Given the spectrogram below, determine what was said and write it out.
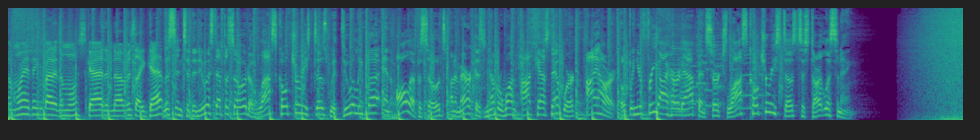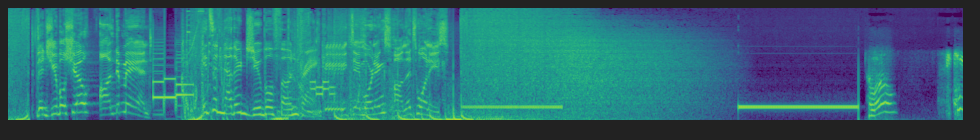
The more I think about it, the more scared and nervous I get. Listen to the newest episode of Las Culturistas with Dua Lipa and all episodes on America's number one podcast network, iHeart. Open your free iHeart app and search Las Culturistas to start listening. The Jubal Show on demand. It's another Jubal phone prank. Weekday mornings on the 20s. Hello? Hey,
